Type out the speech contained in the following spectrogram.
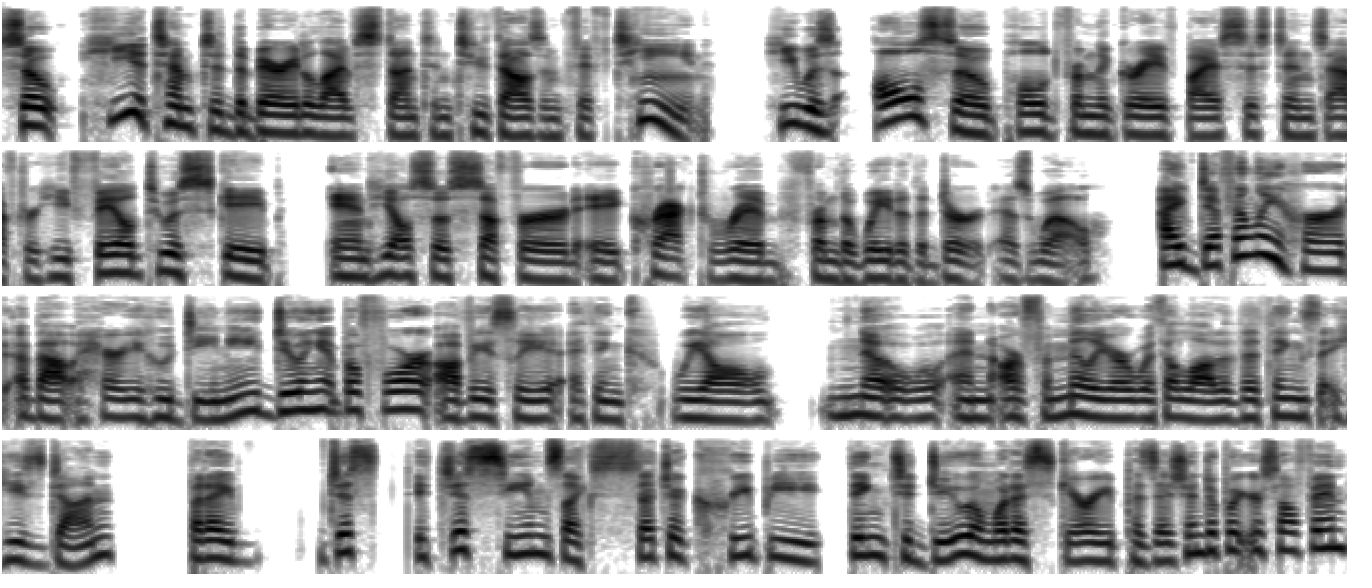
So he attempted the buried alive stunt in 2015. He was also pulled from the grave by assistants after he failed to escape, and he also suffered a cracked rib from the weight of the dirt as well. I've definitely heard about Harry Houdini doing it before. Obviously, I think we all know and are familiar with a lot of the things that he's done, but I just it just seems like such a creepy thing to do and what a scary position to put yourself in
